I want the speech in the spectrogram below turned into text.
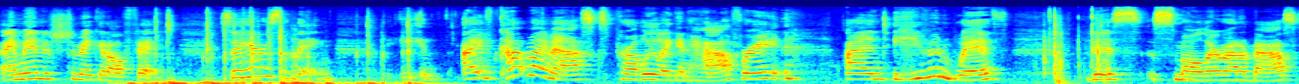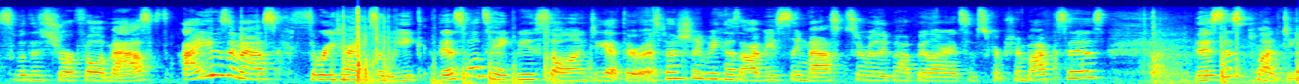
I managed to make it all fit. So here's the thing. I've cut my masks probably like in half, right? And even with this smaller amount of masks with this drawer full of masks, I use a mask three times a week. This will take me so long to get through, especially because obviously masks are really popular in subscription boxes. This is plenty.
